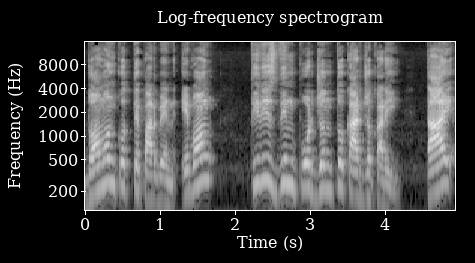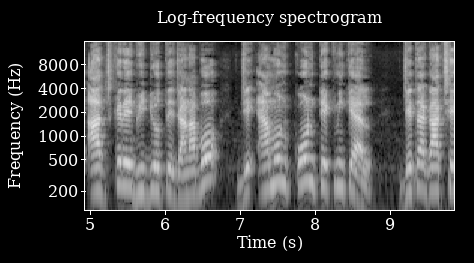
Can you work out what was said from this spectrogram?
দমন করতে পারবেন এবং তিরিশ দিন পর্যন্ত কার্যকারী। তাই আজকের এই ভিডিওতে জানাব যে এমন কোন টেকনিক্যাল যেটা গাছে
